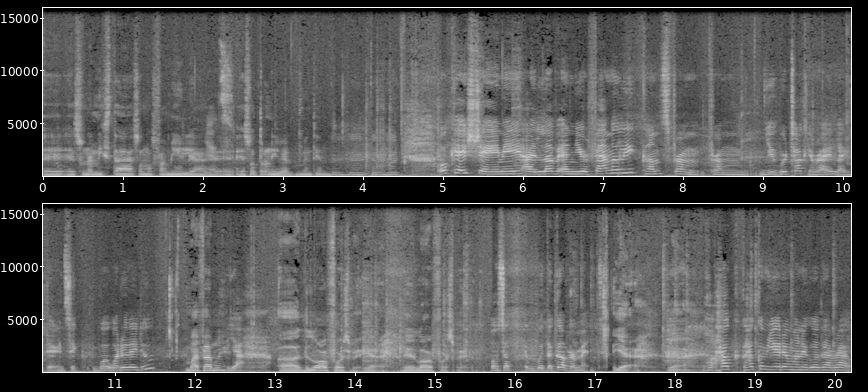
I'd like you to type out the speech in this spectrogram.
eh, es una amistad, somos familia, Yes. eh, es otro nivel, ¿me entiendes? Okay, Shani, I love and your family comes from from you were talking right like they're in sec- what, what do they do? My family, Yeah, uh, the law enforcement, yeah, they're law enforcement, also with the government. yeah, yeah. Well, How how come you didn't want to go that route?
